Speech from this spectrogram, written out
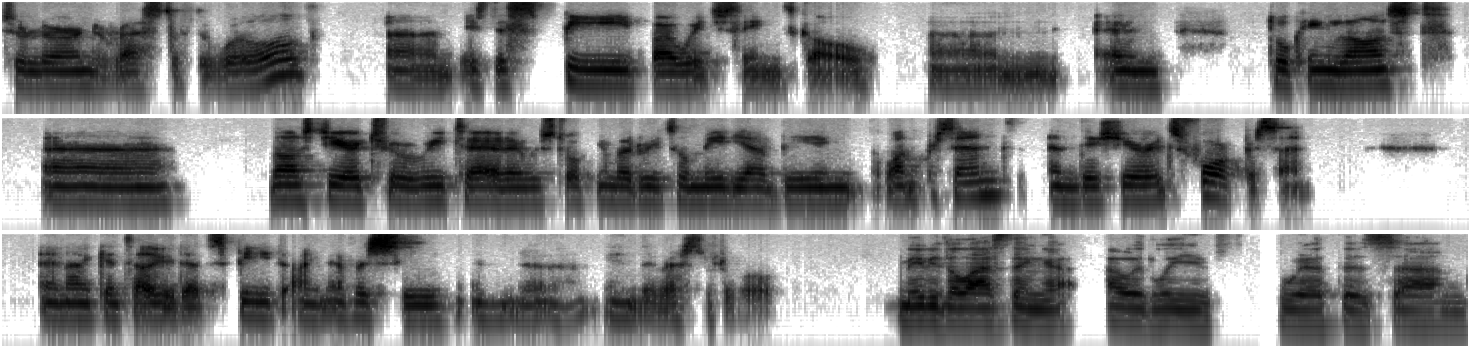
to learn the rest of the world. Um, is the speed by which things go. Um, and talking last uh, last year to a retailer, I was talking about retail media being one percent, and this year it's four percent. And I can tell you that speed I never see in the, in the rest of the world maybe the last thing I would leave with is um,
